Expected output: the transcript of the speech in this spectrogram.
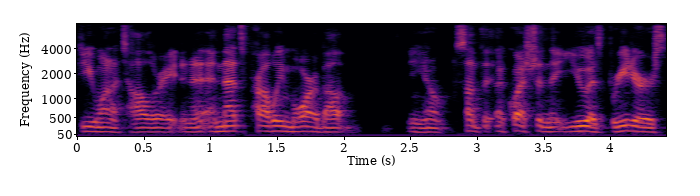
do you want to tolerate? And and that's probably more about you know something a question that you as breeders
